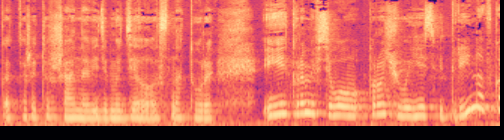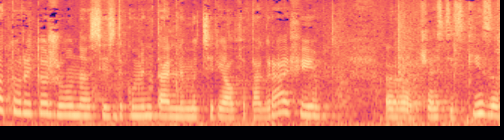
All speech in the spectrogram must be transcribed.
которые тоже она, видимо, делала с натуры. И, кроме всего прочего, есть витрина, в которой тоже у нас есть документальный материал, фотографии, э, часть эскизов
